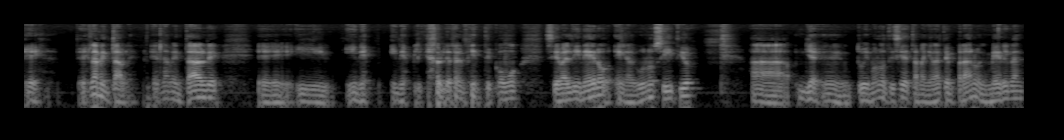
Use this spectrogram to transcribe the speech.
eh, es lamentable, es lamentable eh, y inexplicable realmente cómo se va el dinero en algunos sitios. Ah, tuvimos noticias esta mañana temprano en Maryland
